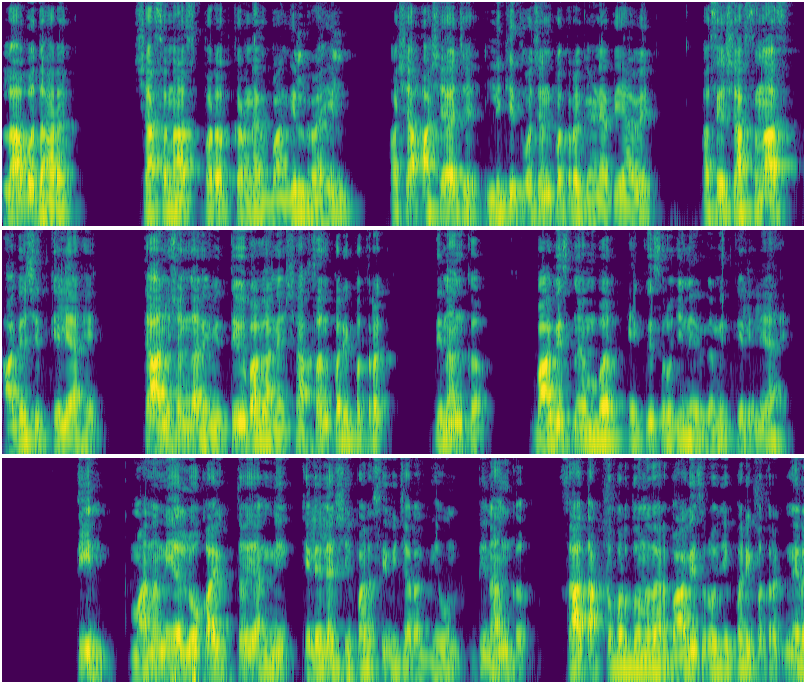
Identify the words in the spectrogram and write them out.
लाभधारक शासनास परत करण्यात बांधील राहील अशा आशयाचे लिखित वचनपत्र घेण्यात यावे असे शासनास आदेशित केले आहे. त्या अनुषंगाने वित्त विभागाने शासन परिपत्रक दिनांक बावीस नोव्हेंबर एकवीस रोजी निर्गमित केलेले आहे. तीन माननीय लोक आयुक्त यांनी केलेल्या शिफारसी विचारात घेऊन दिनांक सात ऑक्टोबर दोन हजार बावीस रोजी परिपत्रक निर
